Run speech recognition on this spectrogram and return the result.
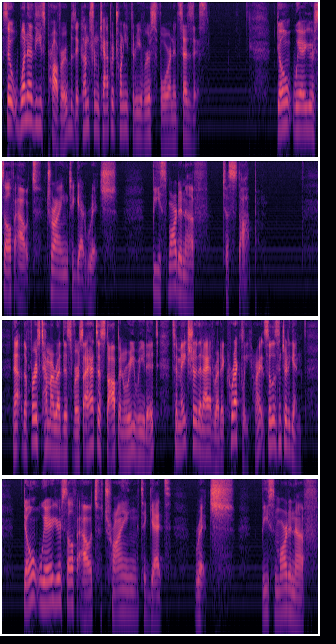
So, one of these Proverbs, it comes from chapter 23, verse 4, and it says this Don't wear yourself out trying to get rich. Be smart enough to stop. Now, the first time I read this verse, I had to stop and reread it to make sure that I had read it correctly, right? So listen to it again. Don't wear yourself out trying to get rich. Be smart enough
